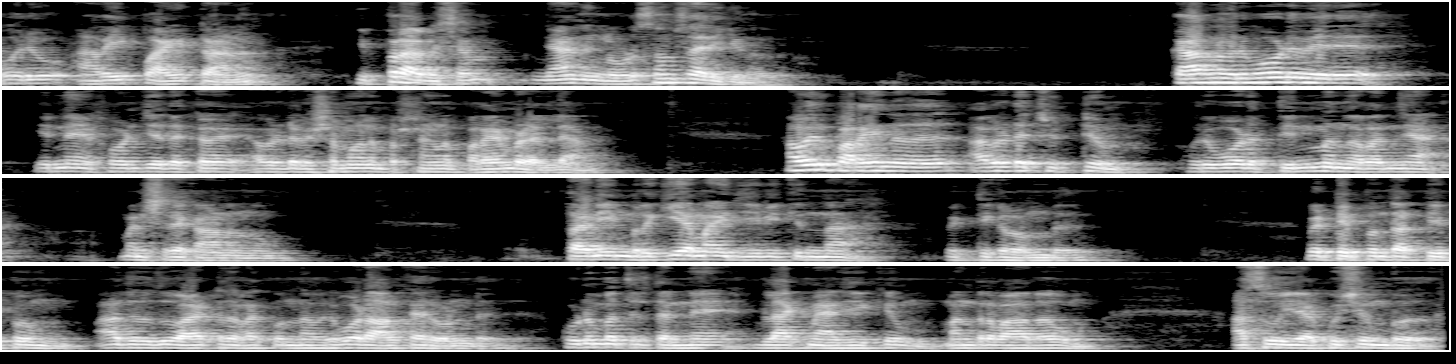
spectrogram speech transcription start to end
ഒരു അറിയിപ്പായിട്ടാണ് ഇപ്രാവശ്യം ഞാൻ നിങ്ങളോട് സംസാരിക്കുന്നത്. കാരണം ഒരുപാട് പേര് എന്നെ ഫോൺ ചെയ്തൊക്കെ അവരുടെ വിഷമങ്ങളും പ്രശ്നങ്ങളും പറയുമ്പോഴെല്ലാം അവർ പറയുന്നത് അവരുടെ ചുറ്റും ഒരുപാട് തിന്മ നിറഞ്ഞ മനുഷ്യരെ കാണുന്നു. തനി മൃഗീയമായി ജീവിക്കുന്ന വ്യക്തികളുണ്ട്. വെട്ടിപ്പും തട്ടിപ്പും അതും ഇതുമായിട്ട് നടക്കുന്ന ഒരുപാട് ആൾക്കാരുണ്ട്. കുടുംബത്തിൽ തന്നെ ബ്ലാക്ക് മാജിക്കും മന്ത്രവാദവും അസൂയ കുശുമ്പ്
